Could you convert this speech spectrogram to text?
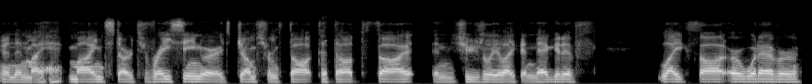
And then my mind starts racing where it jumps from thought to thought to thought. And it's usually like a negative like thought or whatever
